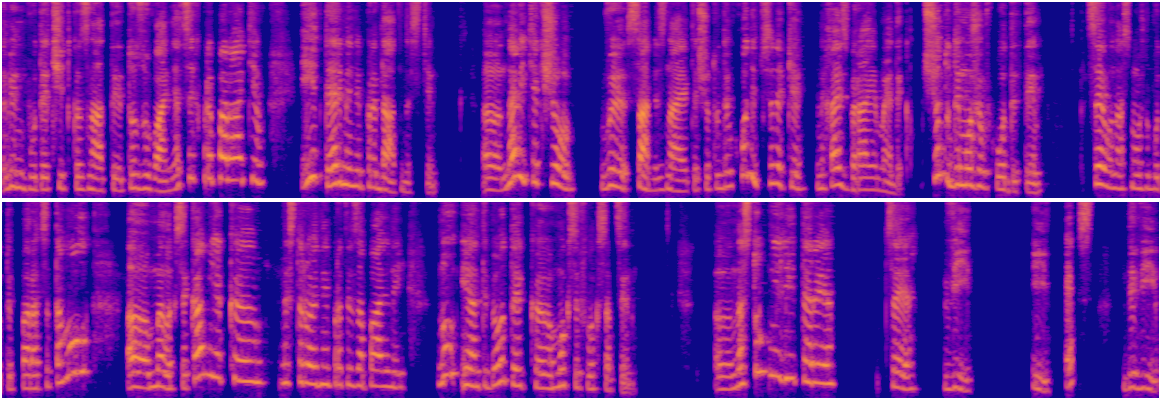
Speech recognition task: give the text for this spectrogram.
він буде чітко знати дозування цих препаратів і терміни придатності. Е, Навіть якщо ви самі знаєте, що туди входить, все-таки нехай збирає медик. Що туди може входити? Це у нас може бути парацетамол, мелоксикам як е, нестероїдний протизапальний, ну і антибіотик е, моксифлоксацин. Е, Наступні літери це V і S, де V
